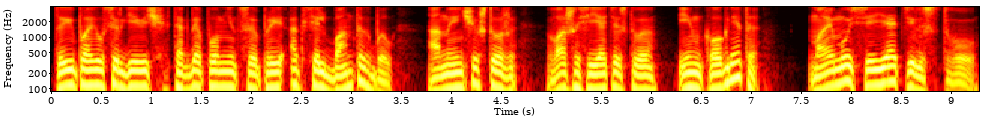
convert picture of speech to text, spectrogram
«Ты, Павел Сергеевич, тогда, помнится, при аксельбантах был. А нынче что же, ваше сиятельство инкогнито?» «Моему сиятельству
